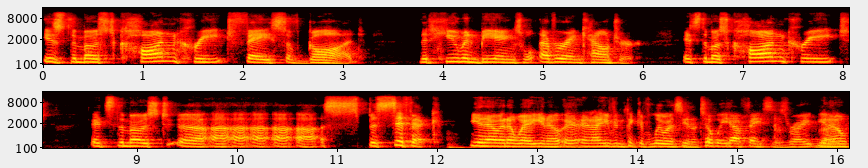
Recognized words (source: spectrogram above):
is the most concrete face of God that human beings will ever encounter. It's the most concrete, it's the most uh, uh, uh, specific, you know, in a way, you know, and I even think of Lewis, you know, till we have faces, right? right? You know,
